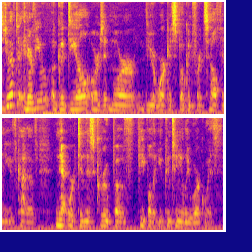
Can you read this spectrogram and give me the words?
did you have to interview a good deal or is it more your work has spoken for itself and you've kind of networked in this group of people that you continually work with?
